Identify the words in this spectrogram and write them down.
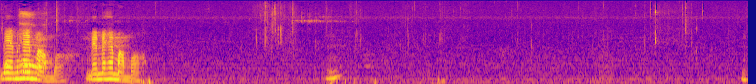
แม่ไม่ให้หม่ำเหรอ แม่ไม่ให้หม่ำเหรอหืมอื้อ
